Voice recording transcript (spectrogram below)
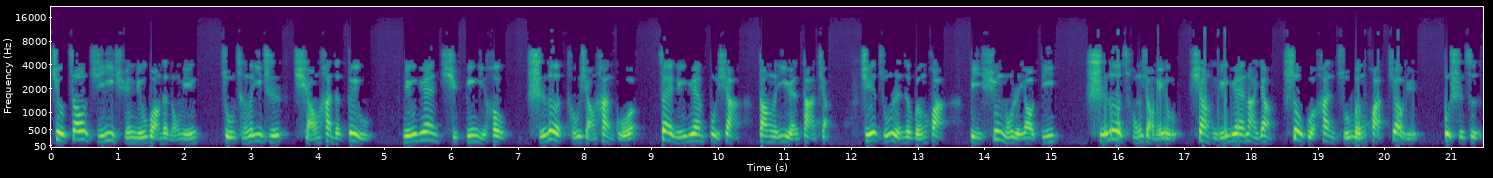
就召集一群流亡的农民，组成了一支强悍的队伍。刘渊起兵以后，石勒投降汉国。在刘渊部下当了一员大将。羯族人的文化比匈奴人要低。石勒从小没有像刘渊那样受过汉族文化教育，不识字。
